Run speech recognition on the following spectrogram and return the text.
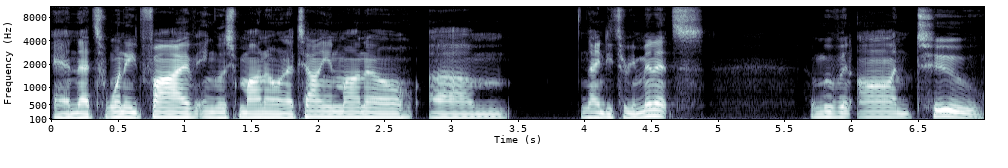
And that's 185 English mono and Italian mono, um, 93 minutes. We're moving on to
